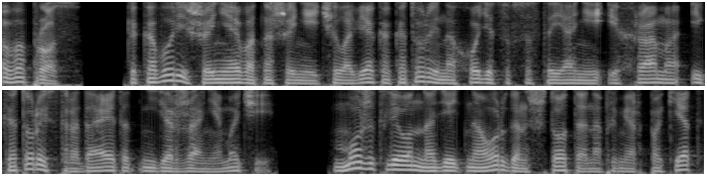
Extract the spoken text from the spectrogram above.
Вопрос. Каково решение в отношении человека, который находится в состоянии ихрама и который страдает от недержания мочи? Может ли он надеть на орган что-то, например, пакет,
